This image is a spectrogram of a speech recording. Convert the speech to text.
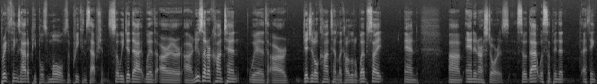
break things out of people's molds of preconceptions. So we did that with our, our newsletter content, with our digital content like our little website, and um, and in our stores. So that was something that I think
